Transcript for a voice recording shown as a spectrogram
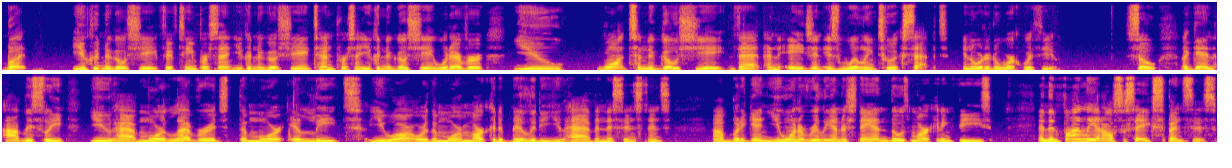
But you could negotiate 15%, you could negotiate 10%, you could negotiate whatever you want to negotiate that an agent is willing to accept in order to work with you. So again, obviously you have more leverage the more elite you are or the more marketability you have in this instance. Uh, but again, you want to really understand those marketing fees. And then finally, I'd also say expenses.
